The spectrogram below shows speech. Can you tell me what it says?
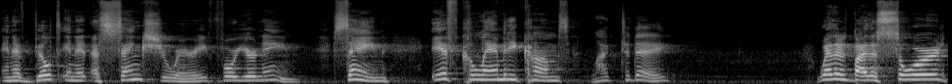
and have built in it a sanctuary for your name, saying, If calamity comes, like today, whether by the sword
